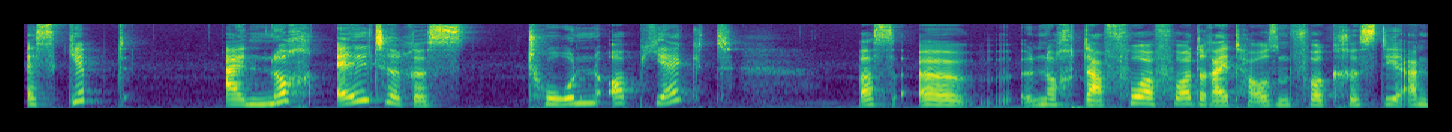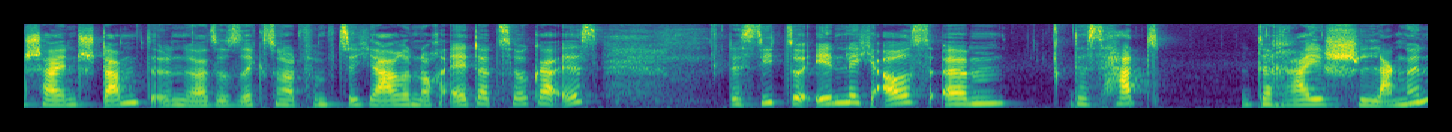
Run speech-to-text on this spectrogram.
Es gibt ein noch älteres Tonobjekt, was äh, noch davor, vor 3000 vor Christi anscheinend stammt, also 650 Jahre noch älter circa ist. Das sieht so ähnlich aus. Ähm, das hat drei Schlangen,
